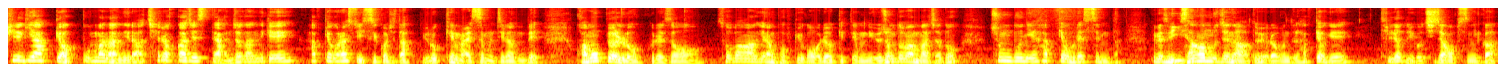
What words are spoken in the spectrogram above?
필기 합격뿐만 아니라 체력까지 했을 때 안전하게 합격을 할 수 있을 것이다. 이렇게 말씀을 드렸는데 과목별로 그래서 소방학이랑 법규가 어렵기 때문에 이 정도만 맞아도 충분히 합격을 했습니다. 그래서 이상한 문제 나와도 여러분들 합격에 틀려도 이거 지장 없으니까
